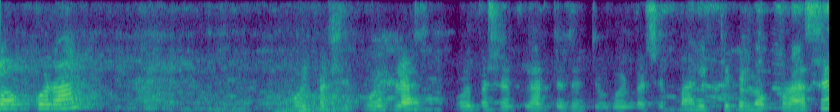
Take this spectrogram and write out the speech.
লক করা। ওই পাশে ওই প্লাস ওই পাশের ফ্ল্যাটে যেতে ওই পাশে বাহির থেকে লক করা আছে।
